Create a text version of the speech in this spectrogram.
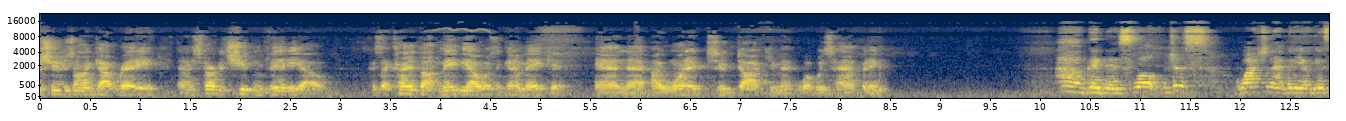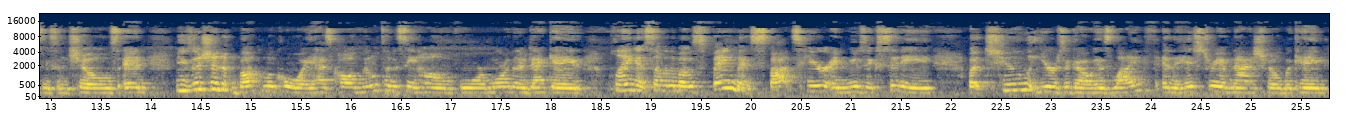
my shoes on, got ready, and I started shooting video because I kind of thought maybe I wasn't going to make it, and that I wanted to document what was happening. Oh, goodness. Well, just watching that video gives me some chills. And musician Buck McCoy has called Middle Tennessee home for more than a decade, playing at some of the most famous spots here in Music City. But two years ago, his life and the history of Nashville became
